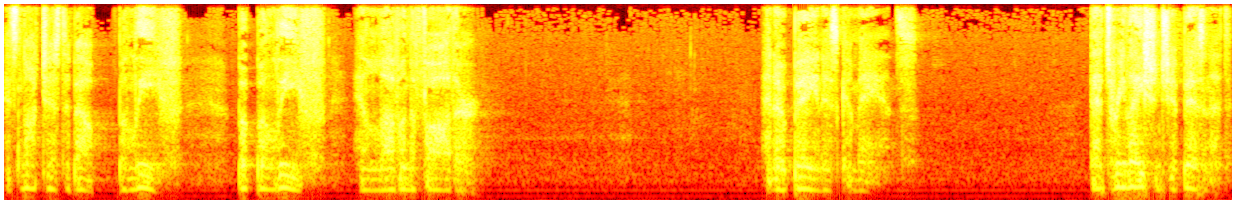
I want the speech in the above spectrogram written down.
it's not just about belief, but belief in loving the Father and obeying his commands. That's relationship, isn't it?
